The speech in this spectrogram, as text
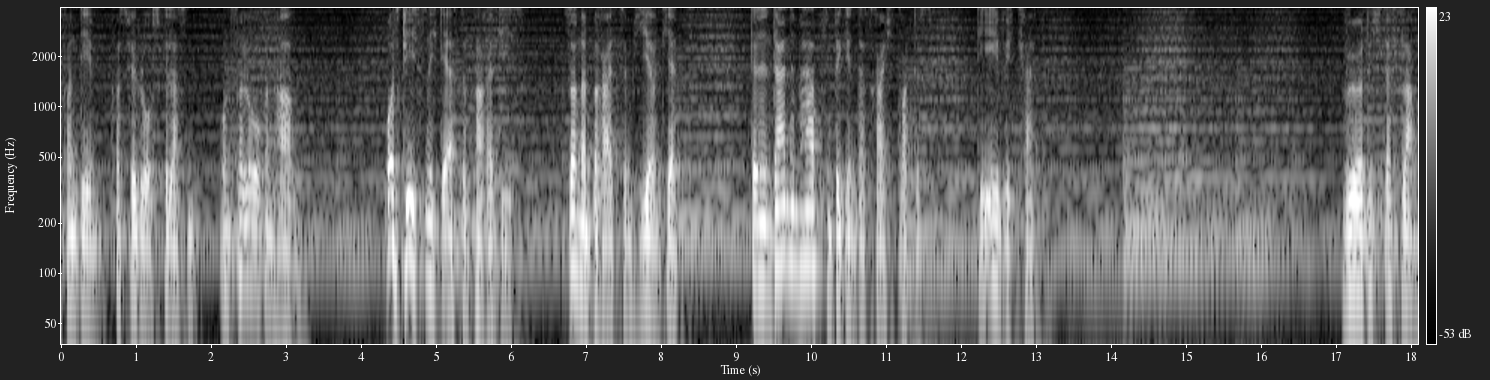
von dem, was wir losgelassen und verloren haben. Und dies nicht erst im Paradies, sondern bereits im Hier und Jetzt. Denn in deinem Herzen beginnt das Reich Gottes, die Ewigkeit. Würdig das Lamm,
